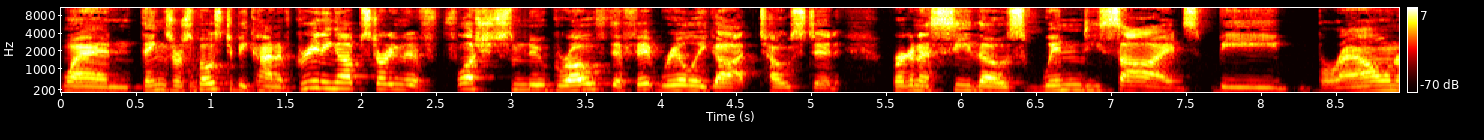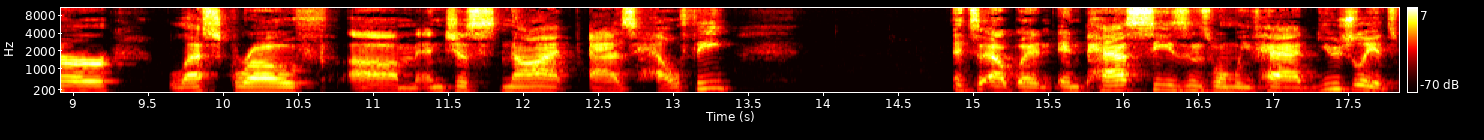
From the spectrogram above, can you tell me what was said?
when things are supposed to be kind of greening up, starting to flush some new growth. If it really got toasted, we're going to see those windy sides be browner, less growth, um, and just not as healthy it's uh, in past seasons when we've had usually it's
